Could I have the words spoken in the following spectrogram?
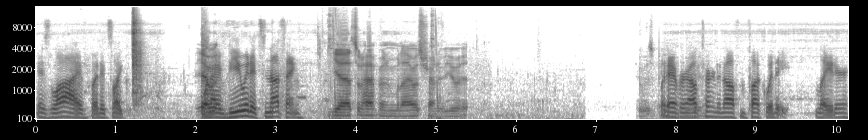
is live, but it's like Yeah, when we- I view it, it's nothing. yeah, that's what happened when I was trying to view it. It was Whatever. I'll turn it off and fuck with it later.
